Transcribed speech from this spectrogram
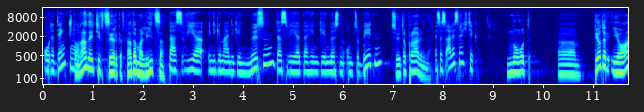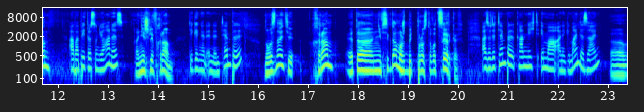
oder denken что uns, надо идти в церковь, надо молиться. dass wir in die Gemeinde gehen müssen, dass wir dahin gehen müssen, um zu beten. Все это правильно. Es ist alles richtig. Но вот э, Петр и Иоанн, Aber Petrus und Johannes, они шли в храм. die gingen in den Tempel. Но вы знаете, храм — это не всегда может быть просто вот церковь. Also der Tempel kann nicht immer eine Gemeinde sein. Э,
